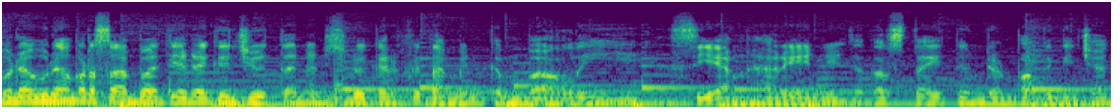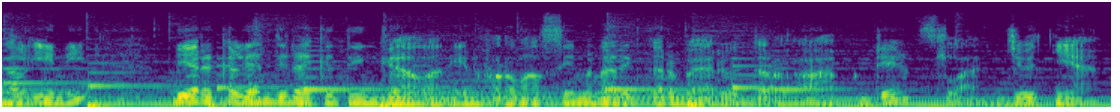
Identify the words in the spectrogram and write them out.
Mudah-mudahan persahabat ya ada kejutan dan disuduhkan vitamin kembali siang hari ini. Tetap stay tune dan pantengin channel ini biar kalian tidak ketinggalan informasi menarik terbaru terupdate selanjutnya.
